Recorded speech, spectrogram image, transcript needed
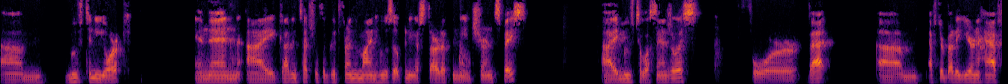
Um, moved to New York, and then I got in touch with a good friend of mine who was opening a startup in the insurance space. I moved to Los Angeles for that. Um, after about a year and a half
